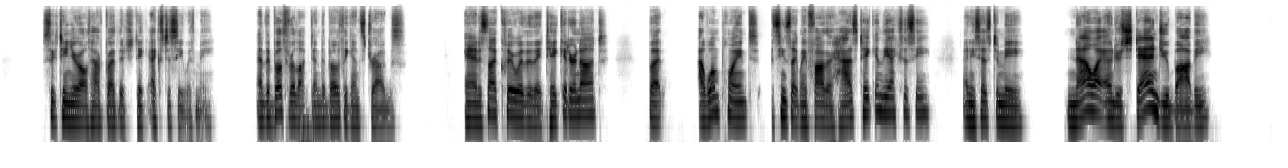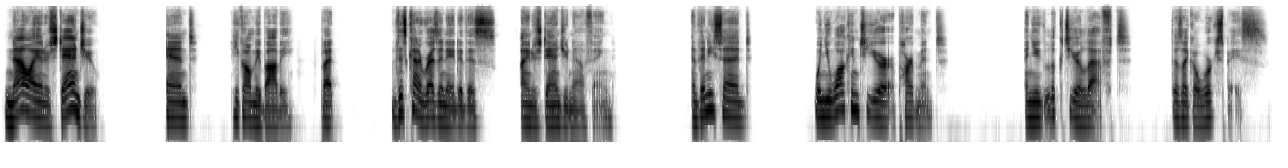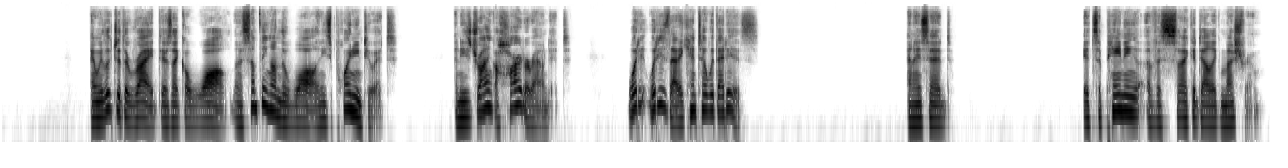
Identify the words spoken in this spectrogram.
16 year old half brother to take ecstasy with me. And they're both reluctant, they're both against drugs. And it's not clear whether they take it or not, but at one point, it seems like my father has taken the ecstasy, and he says to me, Now I understand you, Bobby. Now I understand you. And he called me Bobby, but this kind of resonated this I understand you now thing. And then he said, When you walk into your apartment and you look to your left, there's like a workspace. And we look to the right, there's like a wall, and something on the wall, and he's pointing to it and he's drawing a heart around it. What, what is that? I can't tell what that is. And I said, It's a painting of a psychedelic mushroom.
